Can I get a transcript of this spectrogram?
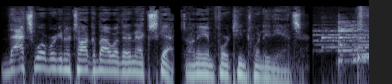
That's what we're going to talk about with our next guest on AM 1420 The Answer.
